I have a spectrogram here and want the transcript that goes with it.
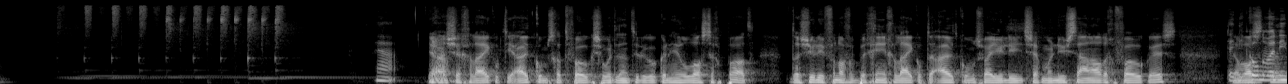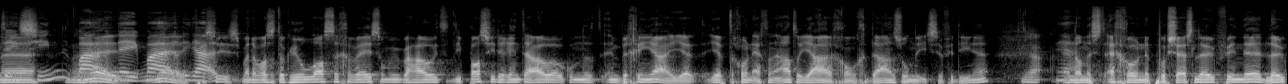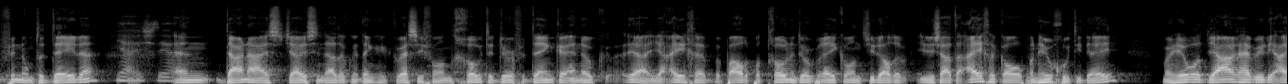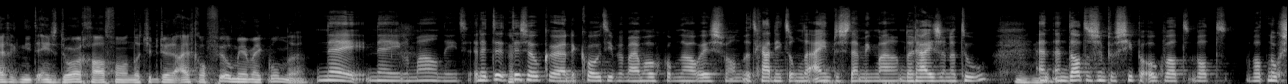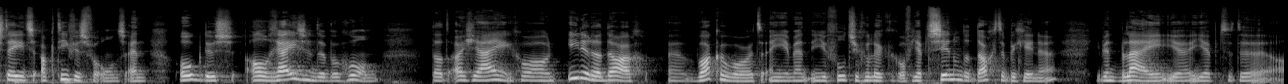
Ja. Ja, als je gelijk op die uitkomst gaat focussen, wordt het natuurlijk ook een heel lastig pad. Want als jullie vanaf het begin gelijk op de uitkomst waar jullie zeg maar nu staan hadden gefocust. Ja, dan die konden we niet een, eens eh, zien. Maar nee, maar nee, ja, precies. Maar dan was het ook heel lastig geweest om überhaupt die passie erin te houden. Ook omdat in het begin, ja, je, je hebt er gewoon echt een aantal jaren gewoon gedaan zonder iets te verdienen. Ja. ja, En dan is het echt gewoon het proces leuk vinden, het leuk vinden om te delen. juist, ja. En daarna is het juist inderdaad ook denk ik een kwestie van groter durven denken en ook ja, je eigen bepaalde patronen doorbreken. Want jullie, hadden, jullie zaten eigenlijk al op een heel goed idee. Maar heel wat jaren hebben jullie eigenlijk niet eens doorgehad van dat jullie er eigenlijk al veel meer mee konden. Nee, nee, helemaal niet. En het, het is ook eh, de quote die bij mij omhoog komt nou is van... het gaat niet om de eindbestemming, maar om de reis er naartoe. Mhm. En, en dat is in principe ook wat, wat, wat nog steeds actief is voor ons. En ook dus al reizende begon. Dat als jij gewoon iedere dag eh, wakker wordt en je, bent, en je voelt je gelukkig... of je hebt zin om de dag te beginnen, je bent blij, je, je, hebt de,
